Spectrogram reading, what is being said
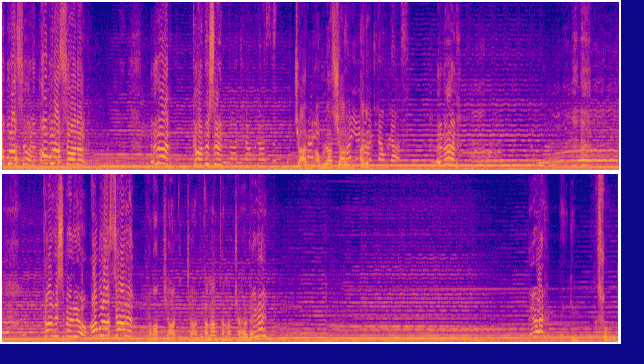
Ambulans çağırın! Ambulans çağırın! Eren! Kardeşim! Acil ambulans. Çağırın, ambulans çağırın. Hayır, Hadi. acil ambulans. Eren! Kardeşim ölüyor! Ambulans çağırın! Tamam çağırdık çağırdık. Tamam tamam çağırdım. Eren! Eren! Engin nasıl olur?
